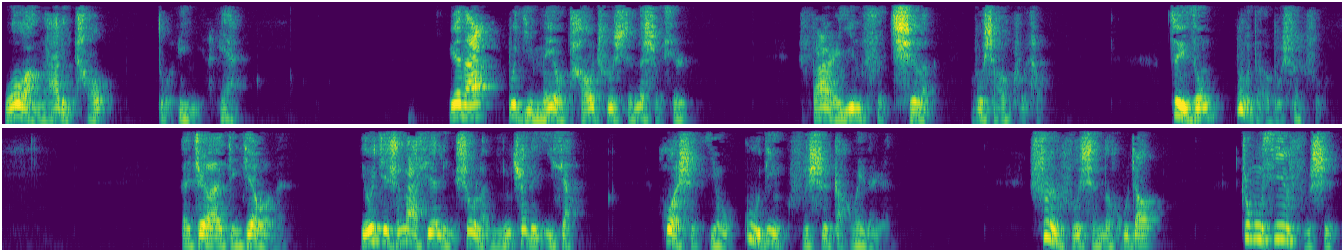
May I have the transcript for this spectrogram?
我往哪里逃躲避你的面？”约拿不仅没有逃出神的手心反而因此吃了不少苦头，最终不得不顺服。呃，这警戒我们，尤其是那些领受了明确的意向或是有固定服侍岗位的人，顺服神的呼召，忠心服侍，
